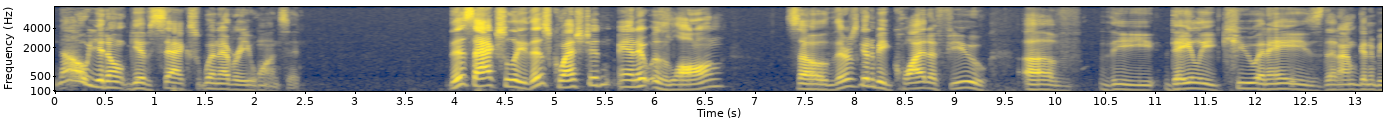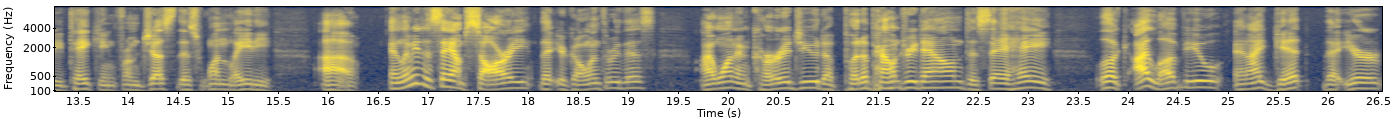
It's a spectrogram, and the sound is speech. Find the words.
no, you don't give sex whenever he wants it. This actually, this question, man, it was long. So there's going to be quite a few of the daily Q and A's that I'm going to be taking from just this one lady. Uh, and let me just say, I'm sorry that you're going through this. I want to encourage you to put a boundary down to say, hey, look, I love you and I get that you're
